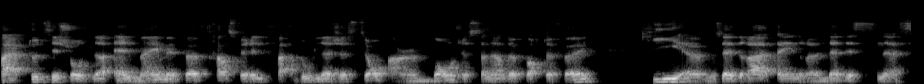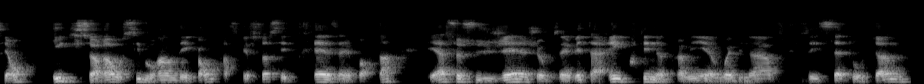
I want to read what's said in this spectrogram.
faire toutes ces choses-là elles-mêmes, elles peuvent transférer le fardeau de la gestion à un bon gestionnaire de portefeuille qui vous aidera à atteindre la destination et qui saura aussi vous rendre des comptes parce que ça, c'est très important. Et à ce sujet, je vous invite à réécouter notre premier webinaire diffusé cet automne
